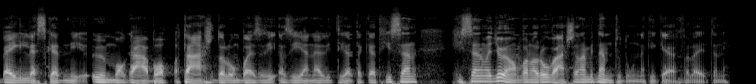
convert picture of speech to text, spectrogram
beilleszkedni önmagába a társadalomba ez, az ilyen elítélteket, hiszen, hiszen egy olyan van a rovásán, amit nem tudunk nekik elfelejteni.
